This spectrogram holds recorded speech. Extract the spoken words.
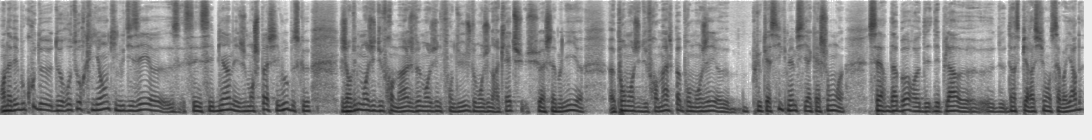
On avait beaucoup de, de retours clients qui nous disaient euh, c'est bien, mais je mange pas chez vous parce que j'ai envie de manger du fromage, je veux manger une fondue, je veux manger une raclette. Je, je suis à Chamonix euh, pour manger du fromage, pas pour manger plus classique, même si à Cachon euh, sert d'abord des, des plats d'inspiration savoyarde.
